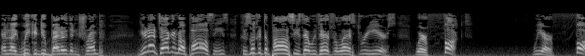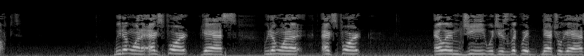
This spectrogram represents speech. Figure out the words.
and like we could do better than Trump. You're not talking about policies because look at the policies that we've had for the last three years. We're fucked. We are fucked. We don't want to export gas. We don't want to export LNG, which is liquid natural gas.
